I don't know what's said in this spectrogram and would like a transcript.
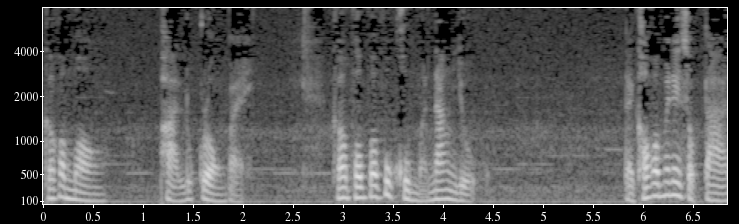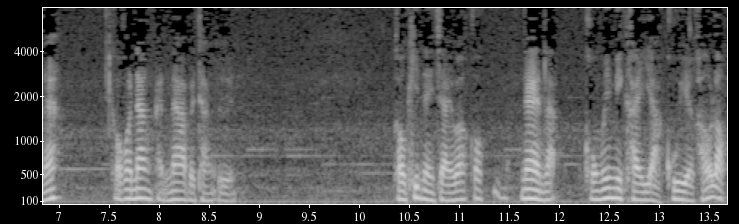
เขาก็มอง ผ่านลูกกรงไป เขาพบว่าผู้คุมนั่งอยู่ แต่เขาก็ไม่ได้สบตานะเขาก็นั่งหันหน้าไปทางอื่น เขาคิดในใจว่าก็แน่นละ คงไม่มีใครอยากคุยกับเขาหรอก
